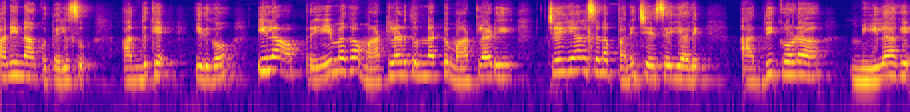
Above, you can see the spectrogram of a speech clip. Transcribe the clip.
అని నాకు తెలుసు. అందుకే ఇదిగో ఇలా ప్రేమగా మాట్లాడుతున్నట్టు మాట్లాడి చేయాల్సిన పని చేసేయాలి. అది కూడా మీలాగే.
